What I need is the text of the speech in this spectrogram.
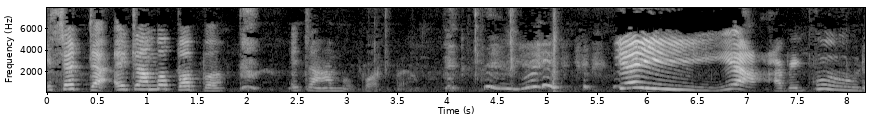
it's a da- it's a papa. It's a papa. Yay! Yeah, having food.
